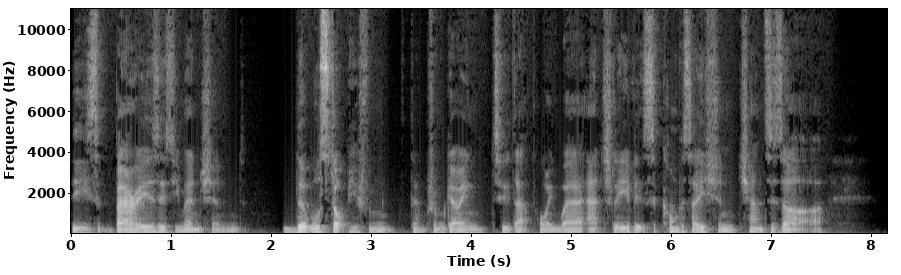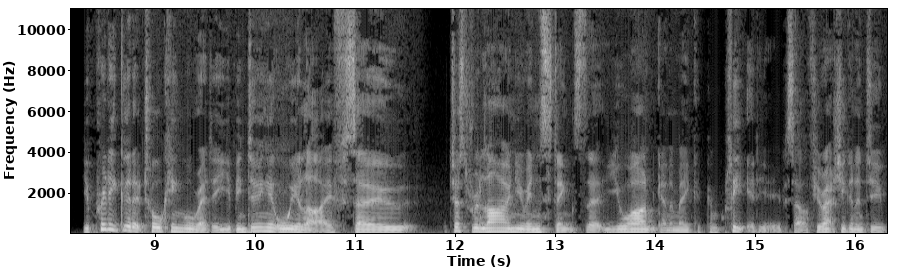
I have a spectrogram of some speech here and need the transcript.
these barriers, as you mentioned, that will stop you from from going to that point where actually, if it's a conversation, chances are you're pretty good at talking already. You've been doing it all your life, so just rely on your instincts that you aren't going to make a complete idiot of yourself. You're actually going to do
